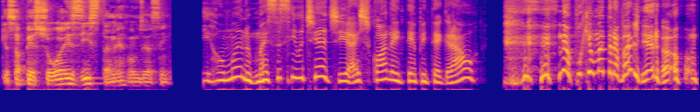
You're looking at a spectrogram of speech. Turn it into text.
que essa pessoa exista, né? Vamos dizer assim. E Romano, mas assim, o dia a dia, a escola é em tempo integral? não, porque é uma trabalheira, Romano.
